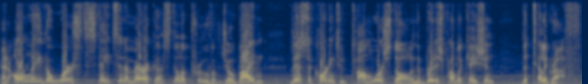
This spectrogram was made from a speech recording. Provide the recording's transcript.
And only the worst states in America still approve of Joe Biden. This, according to Tom Worstall in the British publication The Telegraph.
